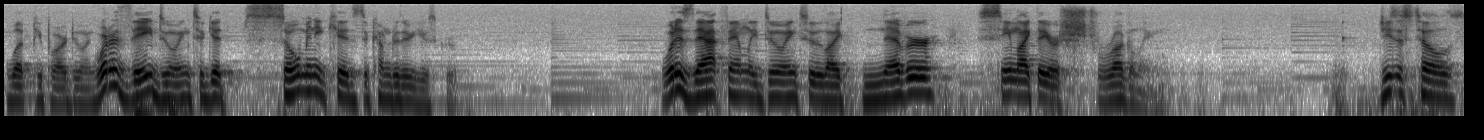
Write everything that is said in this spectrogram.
what people are doing. What are they doing to get so many kids to come to their youth group? What is that family doing to like never seem like they are struggling? Jesus tells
